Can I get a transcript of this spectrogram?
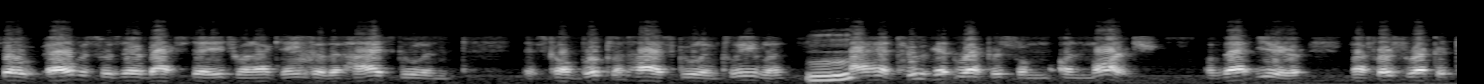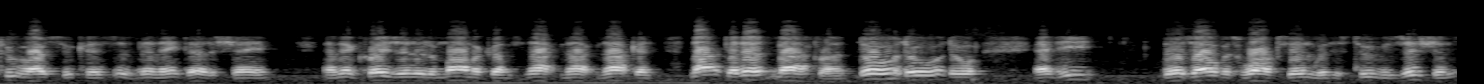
So Elvis was there backstage when I came to the high school, and it's called Brooklyn High School in Cleveland. Mm-hmm. I had two hit records from on March of that year. My first record, Two Hearts Two Kisses, and then Ain't That a Shame, and then Crazy Little Mama comes knock, knock, knocking, knocking at my front door, door, door, and he, there's Elvis walks in with his two musicians.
